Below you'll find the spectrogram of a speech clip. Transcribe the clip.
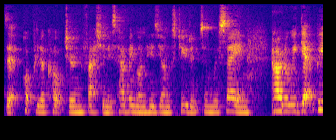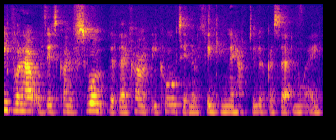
that popular culture and fashion is having on his young students, and we're saying, how do we get people out of this kind of swamp that they're currently caught in of thinking they have to look a certain way?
